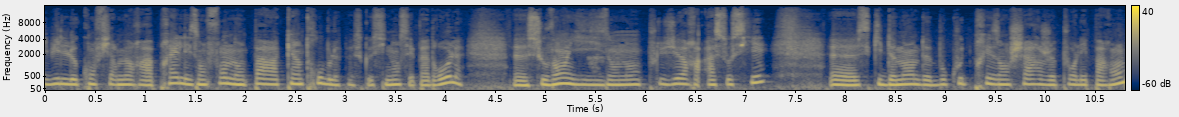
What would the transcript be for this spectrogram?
le confirmera après, les enfants n'ont pas qu'un trouble parce que sinon c'est pas drôle. Euh, souvent, ils en ont plusieurs associés, ce qui demande beaucoup de prise en charge pour les parents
